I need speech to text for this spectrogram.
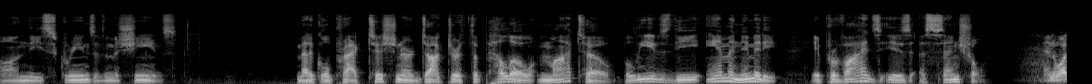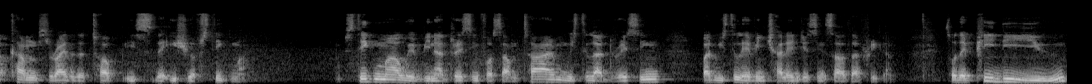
on the screens of the machines. Medical practitioner Dr. Thapelo Mato believes the anonymity it provides is essential. And what comes right at the top is the issue of stigma. Stigma we've been addressing for some time, we're still addressing, but we're still having challenges in South Africa. So the PDU,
